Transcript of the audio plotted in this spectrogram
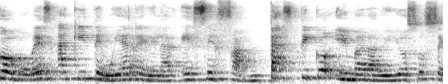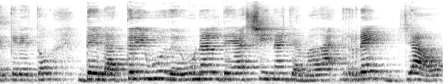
Como ves aquí te voy a revelar ese fantástico y maravilloso secreto de la tribu de una aldea china llamada Red Yao,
